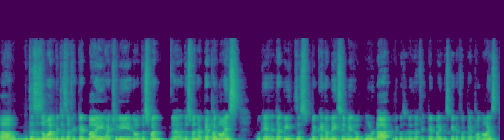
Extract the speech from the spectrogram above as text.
Um, this is the one which is affected by actually, you know, this one, uh, this one, a pepper noise. Okay, that means this kind of makes image look more dark because it is affected by this kind of a pepper noise.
